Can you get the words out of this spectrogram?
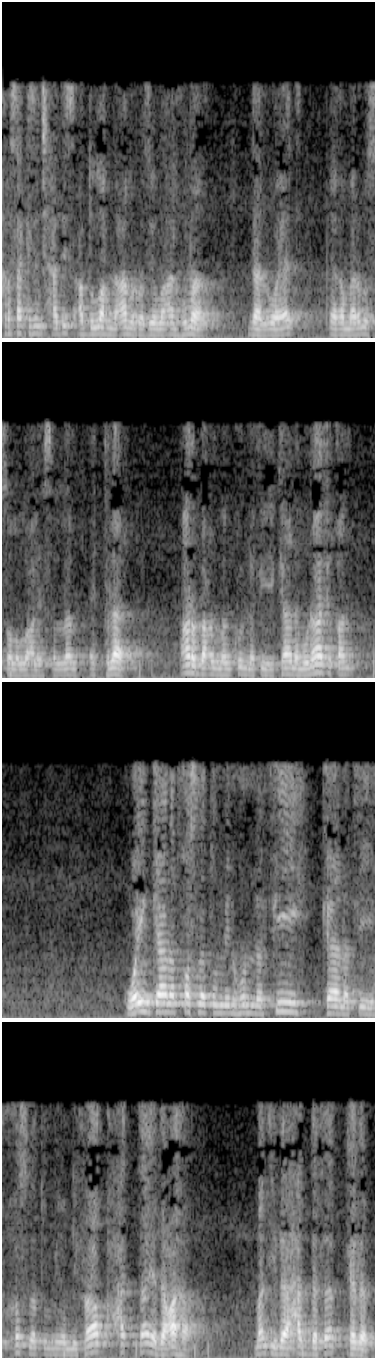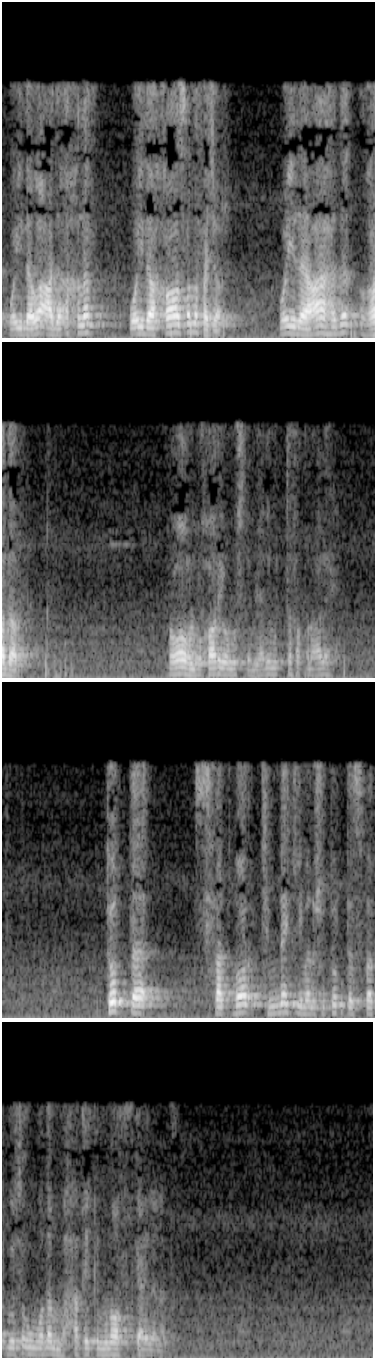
qirq sakkizinchi hadis abdulloh ibn amr roziyallohu anhudan rivoyat payg'ambarimiz sollallohu alayhi vasallam aytdilar أربع من كن فيه كان منافقا وإن كانت خصلة منهن فيه كانت فيه خصلة من النفاق حتى يدعها من إذا حدث كذب وإذا وعد أخلف وإذا خاصم فجر وإذا عاهد غدر رواه البخاري ومسلم يعني متفق عليه to'rtta sifat bor. Kimdaki mana shu to'rtta sifat bo'lsa u odam haqiqiy munofiqga aylanadi.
